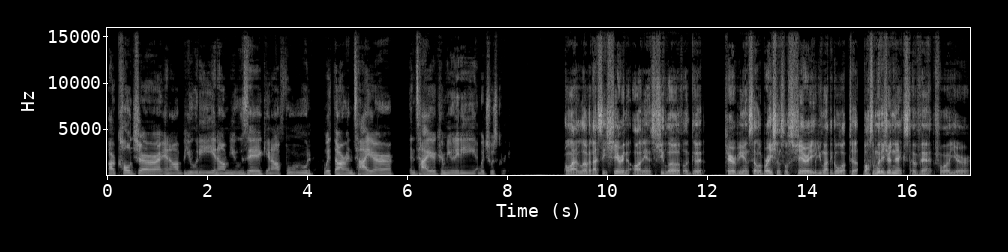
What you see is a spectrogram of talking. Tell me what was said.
our culture and our beauty and our music and our food with our entire entire community, which was great. Oh, I love it. I see Sherry in the audience. She love a good Caribbean celebration. So Sherry, you have to go up to Boston. When is your next event for your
